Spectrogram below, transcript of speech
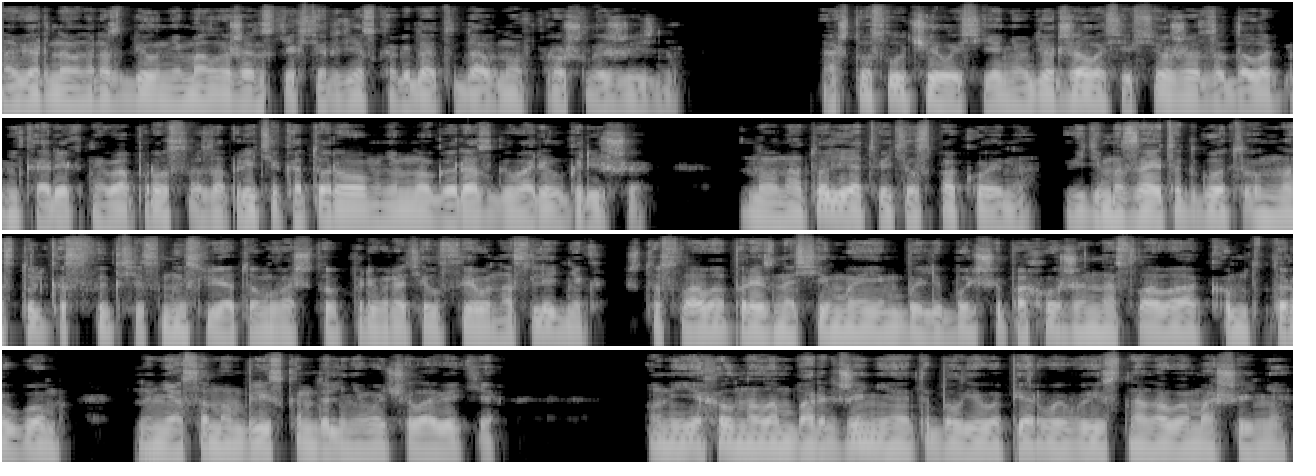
Наверное, он разбил немало женских сердец когда-то давно в прошлой жизни. А что случилось? Я не удержалась и все же задала некорректный вопрос, о запрете которого мне много раз говорил Гриша. Но Анатолий ответил спокойно. Видимо, за этот год он настолько свыкся с мыслью о том, во что превратился его наследник, что слова, произносимые им, были больше похожи на слова о ком-то другом, но не о самом близком для него человеке. Он ехал на Ламборджини, это был его первый выезд на новой машине.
